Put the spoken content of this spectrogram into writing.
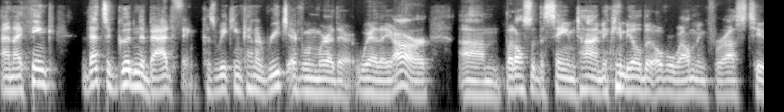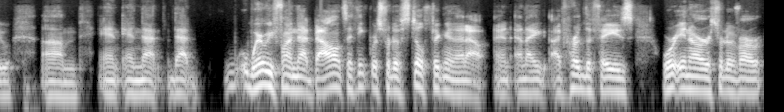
And I think that's a good and a bad thing because we can kind of reach everyone where they're where they are um, but also at the same time it can be a little bit overwhelming for us too um, and and that that where we find that balance, I think we're sort of still figuring that out. And and I I've heard the phase we're in our sort of our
